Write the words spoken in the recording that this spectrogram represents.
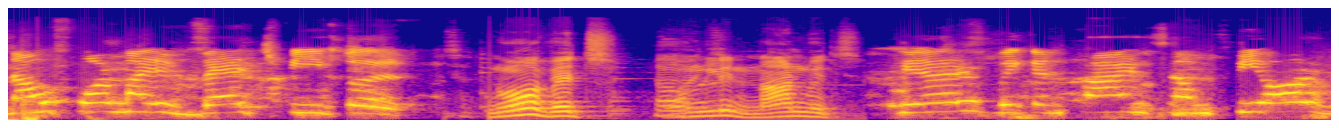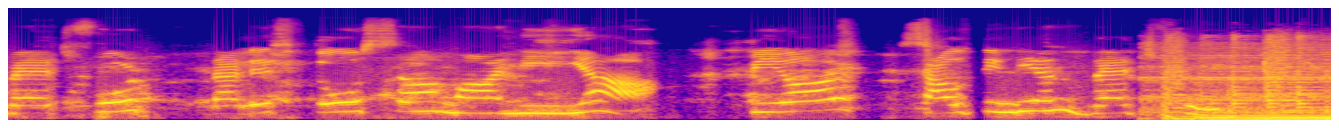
Now for my veg people. No veg, only non-veg. Here we can find some pure veg food that is dosa mania, pure South Indian veg food.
